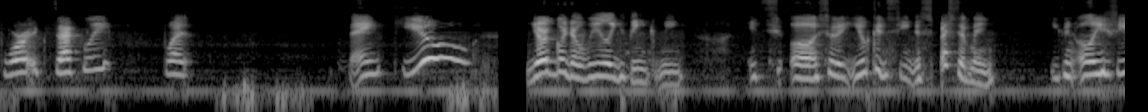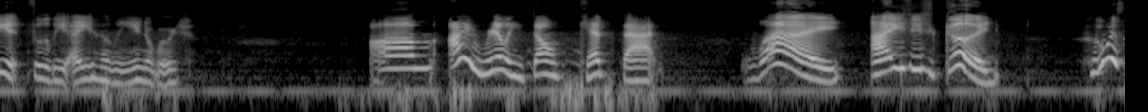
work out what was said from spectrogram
for exactly, but thank you. You're gonna really thank me. It's uh so that you can see the specimen. You can only see it through the eyes of the universe. Um, I really don't get that. Why? Eyes is good. Who is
